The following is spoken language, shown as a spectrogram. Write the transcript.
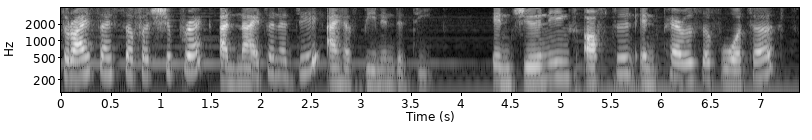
Thrice I suffered shipwreck, a night and a day I have been in the deep in journeyings often, in perils of waters,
